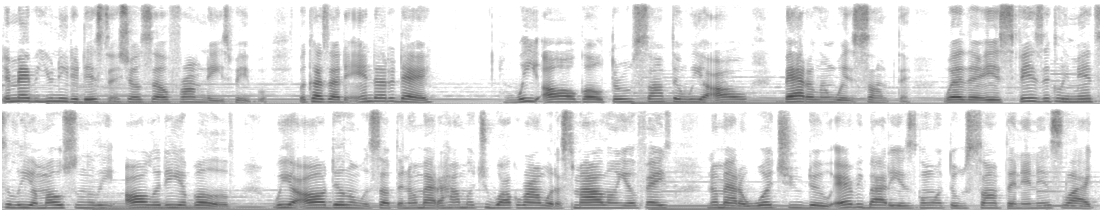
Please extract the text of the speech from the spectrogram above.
then maybe you need to distance yourself from these people because at the end of the day, we all go through something. We are all battling with something whether it's physically, mentally, emotionally, all of the above. We are all dealing with something, no matter how much you walk around with a smile on your face, no matter what you do. Everybody is going through something, and it's like,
